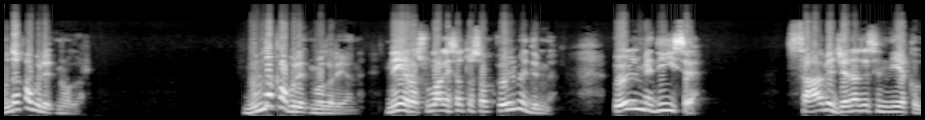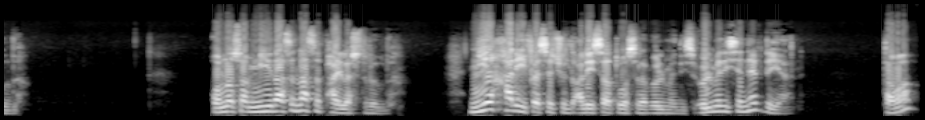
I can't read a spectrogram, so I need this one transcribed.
Bunu da kabul etmiyorlar. Bunu da kabul etmiyorlar yani. Neye? Resulullah Aleyhisselatü Vesselam ölmedi mi? Ölmediyse sahabe cenazesini niye kıldı? Ondan sonra mirası nasıl paylaştırıldı? Niye halife seçildi Aleyhisselatü Vesselam ölmediyse? Ölmediyse nerede yani? Tamam.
